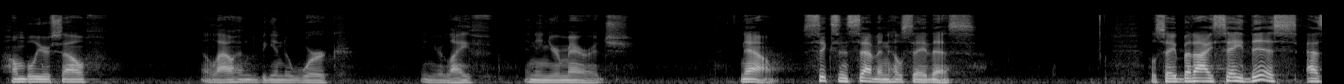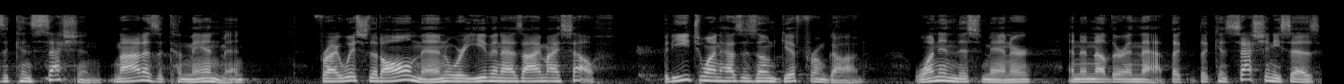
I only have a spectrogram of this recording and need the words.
Humble yourself and allow Him to begin to work in your life and in your marriage. Now, six and seven, he'll say this. He'll say, But I say this as a concession, not as a commandment. For I wish that all men were even as I myself. But each one has his own gift from God, one in this manner and another in that. The, the concession, he says,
